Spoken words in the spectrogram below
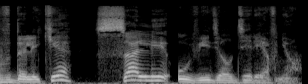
Вдалеке Салли увидел деревню.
